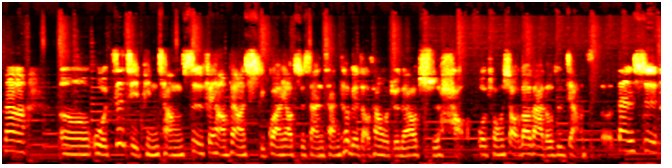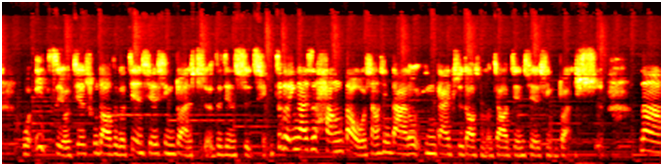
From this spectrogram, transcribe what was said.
那嗯，我自己平常是非常非常习惯要吃三餐，特别早餐，我觉得要吃好。我从小到大都是这样子的。但是我一直有接触到这个间歇性断食的这件事情，这个应该是夯到，我相信大家都应该知道什么叫间歇性断食。那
